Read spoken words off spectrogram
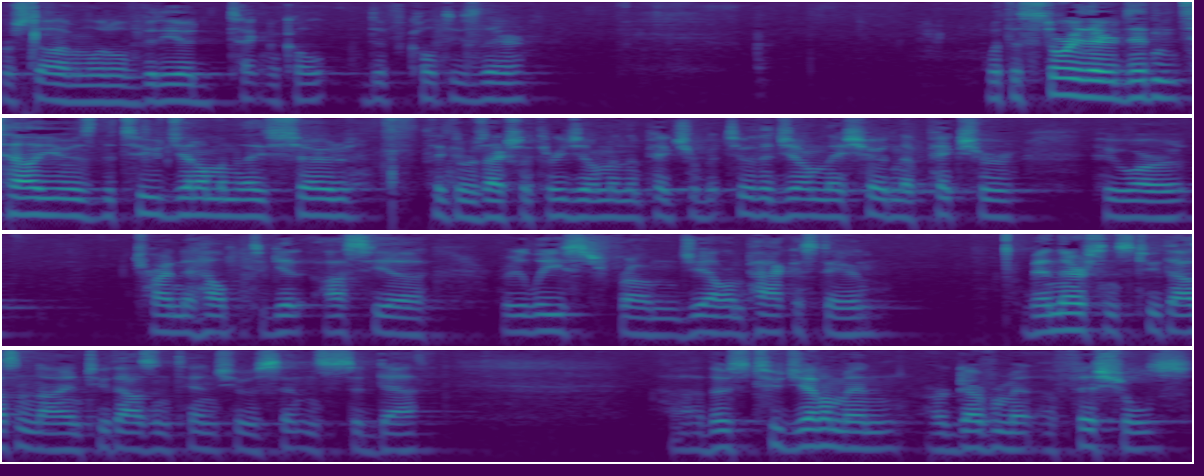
We're still having a little video technical difficulties there. What the story there didn't tell you is the two gentlemen they showed. I think there was actually three gentlemen in the picture, but two of the gentlemen they showed in the picture who are trying to help to get Asia released from jail in Pakistan. Been there since 2009. 2010, she was sentenced to death. Uh, those two gentlemen are government officials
